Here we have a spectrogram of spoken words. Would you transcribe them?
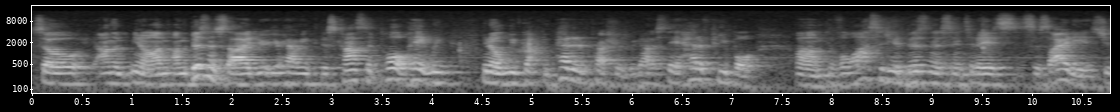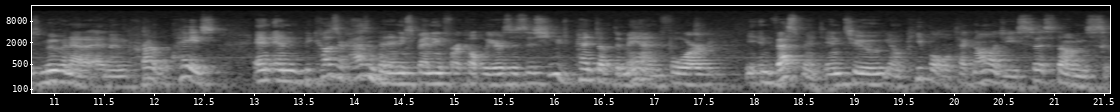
So on the, you know, on, on the business side, you're, you're having this constant pull. Hey, we, you know, we've got competitive pressures. We've got to stay ahead of people. Um, the velocity of business in today's society is just moving at, a, at an incredible pace. And, and because there hasn't been any spending for a couple years, there's this huge pent-up demand for investment into you know, people, technology, systems,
